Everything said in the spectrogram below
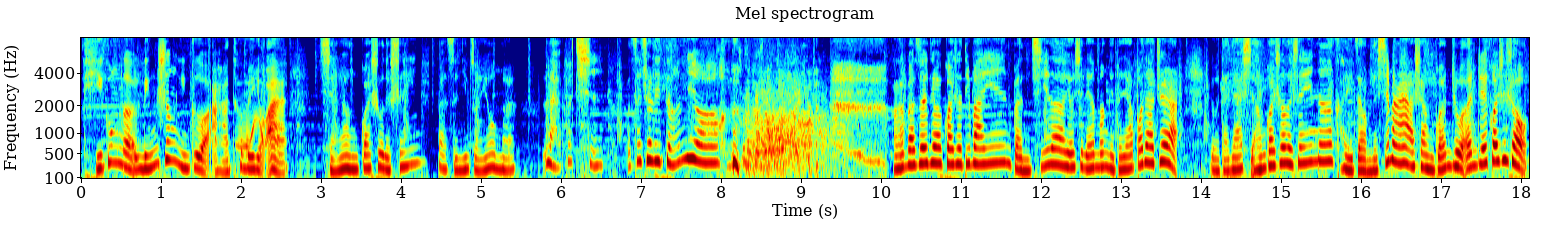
提供的铃声一个啊，特别有爱。想让怪兽的声音伴随你左右吗？来吧，亲，我在这里等你哦。好了，伴随着怪兽第八音，本期的游戏联盟给大家播到这儿。如果大家喜欢怪兽的声音呢，可以在我们的喜马拉雅上关注 NJ 怪兽手，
